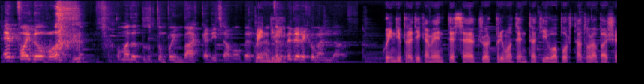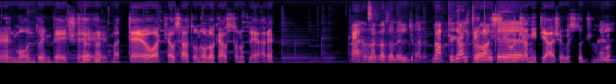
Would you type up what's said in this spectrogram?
E poi dopo ho mandato tutto un po' in bacca, diciamo, per, Quindi... per vedere come andava. Quindi praticamente Sergio al primo tentativo ha portato la pace nel mondo, invece Matteo ha causato un olocausto nucleare. Eh, una cosa del genere. No, più che altro Benissimo, anche... già mi piace questo gioco. Nel,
